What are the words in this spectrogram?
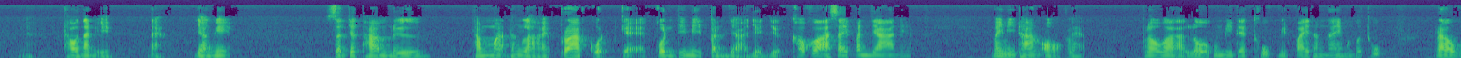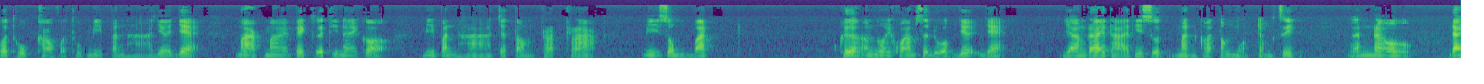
คเท่านั้นเองนะอย่างนี้สัจธรรมหรือธรรมะทั้งหลายปรากฏแก่คนที่มีปัญญาเยอะๆ เขาก็อาศัยปัญญาเนี้ยไม่มีทางออกแล้ว เพราะว่าโลกมันมีแต่ทุกข์ไปทางไหนมันก็ทุกข์ เราก็ทุกข์เขาก็ทุกข์มีปัญหาเยอะแยะมากมายไปเกิดที่ไหนก็มีปัญหาจะต้องพลัดพราก มีสมบัติ เครื่องอำนวยความสะดวกเยอะแยะ อย่างไรท้ายที่สุดมันก็ต้องหมดจงสิ้นเหมือนเราได้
